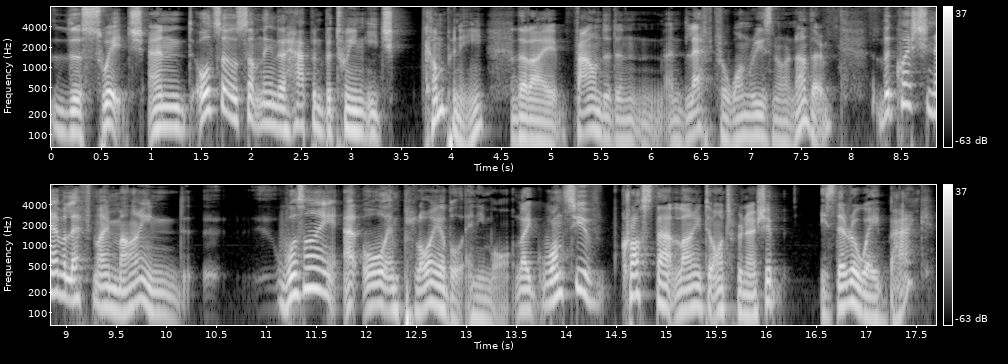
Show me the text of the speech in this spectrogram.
the switch and also something that happened between each company that I founded and, and left for one reason or another, the question never left my mind was I at all employable anymore? Like, once you've crossed that line to entrepreneurship, is there a way back?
